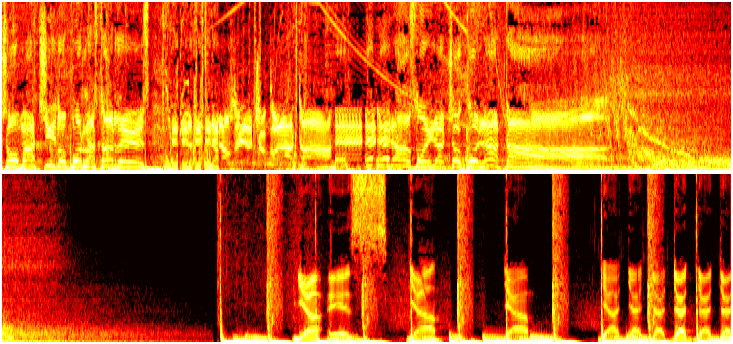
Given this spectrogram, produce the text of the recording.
¡Hecho más chido por las tardes! ¡Erasmo y la chocolata! Erasmo y la Chocolata. Ya es, ya, ya, ya, ya, ya, ya, ya, ya,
